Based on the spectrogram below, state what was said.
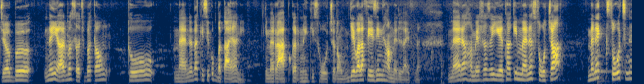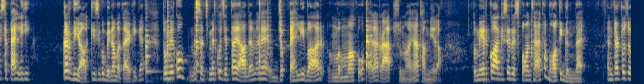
जब नहीं यार मैं सच बताऊँ तो मैंने ना किसी को बताया नहीं कि मैं रैप करने की सोच रहा हूँ। ये वाला फ़ेज़ ही नहीं था मेरी लाइफ में। मैं ना हमेशा से ये था कि मैंने सोचा, मैंने सोचने से पहले ही कर दिया, किसी को बिना बताए, ठीक है? तो मेरे को, मैं सच, मेरे को जितना याद है, मैंने जब पहली बार मम्मा को पहला रैप सुनाया था मेरा तो मेरे को आगे से रिस्पॉन्स आया था, बहुत ही गंदा है। And that was a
